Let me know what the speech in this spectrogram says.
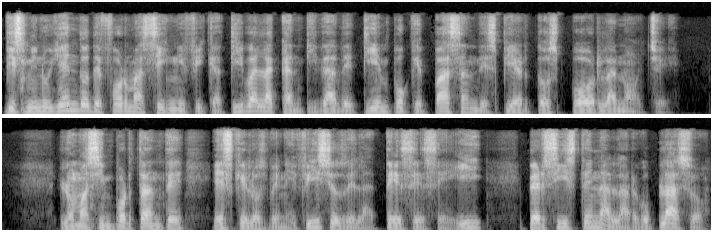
disminuyendo de forma significativa la cantidad de tiempo que pasan despiertos por la noche. Lo más importante es que los beneficios de la TCCI persisten a largo plazo,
